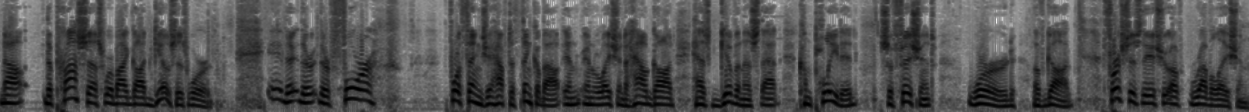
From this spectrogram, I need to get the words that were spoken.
Now, the process whereby God gives His Word, eh, there, there, there are four four things you have to think about in, in relation to how God has given us that completed, sufficient Word of God. First is the issue of revelation.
